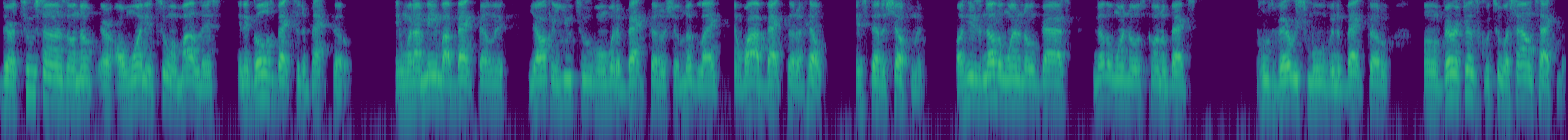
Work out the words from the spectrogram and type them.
There are two sons on them, or one and two on my list and it goes back to the back pedal. And what I mean by backpedaling, y'all can YouTube on what a back pedal should look like and why a back pedal help instead of shuffling. Uh, he's another one of those guys, another one of those cornerbacks who's very smooth in the back pedal, um, very physical too, a sound tackler.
